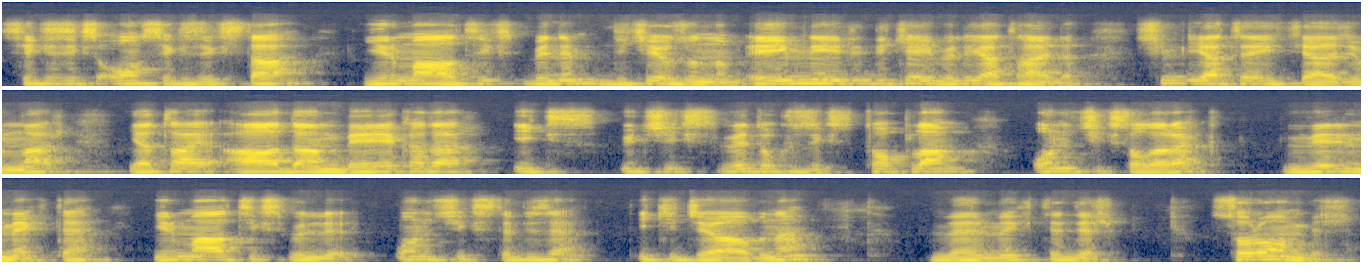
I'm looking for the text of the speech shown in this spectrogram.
8x 18x daha 26x benim dikey uzunluğum. Eğim neydi? Dikey bölü yataylı. Şimdi yataya ihtiyacım var. Yatay A'dan B'ye kadar x, 3x ve 9x toplam 13x olarak verilmekte. 26x bölü 13x de bize 2 cevabına vermektedir. Soru 11.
